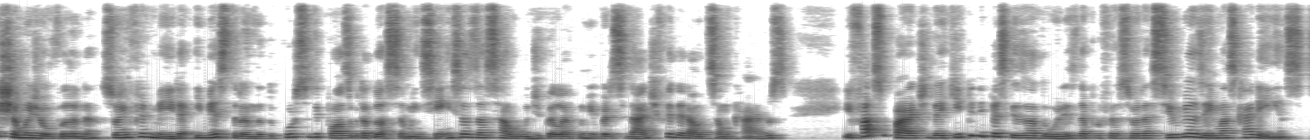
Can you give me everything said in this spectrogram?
me chamo Giovana, sou enfermeira e mestranda do curso de pós-graduação em Ciências da Saúde pela Universidade Federal de São Carlos e faço parte da equipe de pesquisadores da professora Silvia Zey Mascarenhas.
